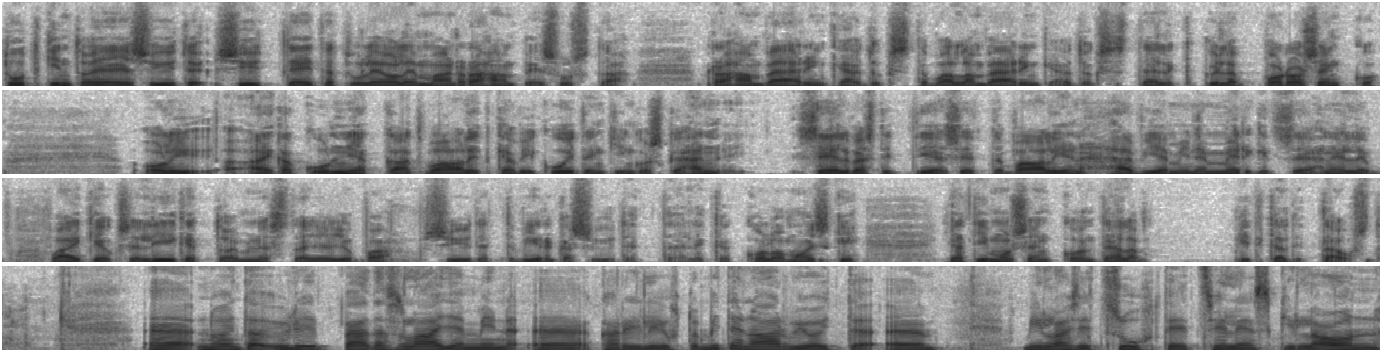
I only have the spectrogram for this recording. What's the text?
tutkintoja ja syyte, syytteitä tulee olemaan rahanpesusta, rahan väärinkäytöksestä, vallan väärinkäytöksestä. Eli kyllä Porosenko oli aika kunniakkaat vaalit kävi kuitenkin, koska hän selvästi tiesi, että vaalien häviäminen merkitsee hänelle vaikeuksia liiketoiminnasta ja jopa syytettä, virkasyytettä. Eli Kolomoiski ja Timosenko on täällä pitkälti taustalla. No entä ylipäätänsä laajemmin, Kari Liuhto, miten arvioit, millaiset suhteet Zelenskillä on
